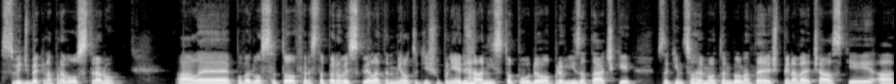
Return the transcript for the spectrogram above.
switchback na pravou stranu ale povedlo se to Verstappenovi skvěle, ten měl totiž úplně ideální stopu do první zatáčky, zatímco Hamilton byl na té špinavé části a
